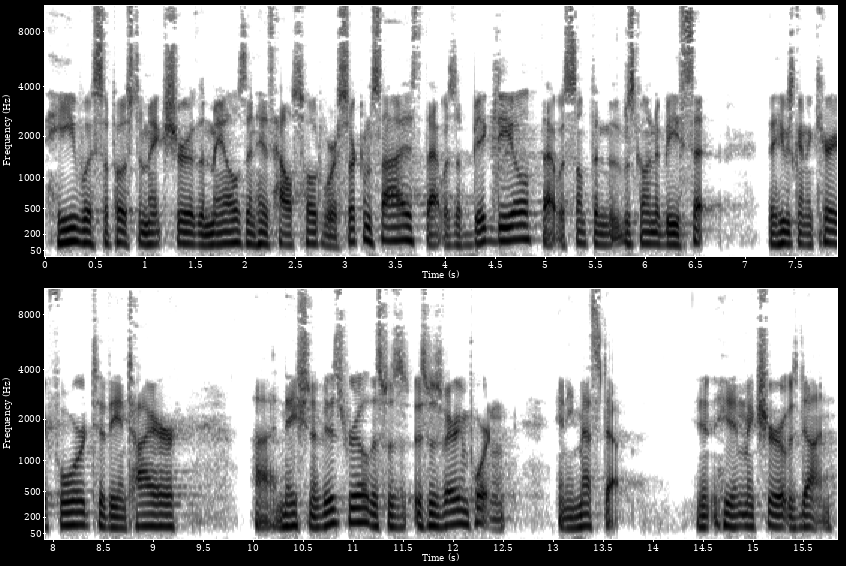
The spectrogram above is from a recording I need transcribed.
He was supposed to make sure the males in his household were circumcised. That was a big deal. That was something that was going to be set that he was going to carry forward to the entire uh, nation of Israel. This was this was very important, and he messed up. He didn't, he didn't make sure it was done.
